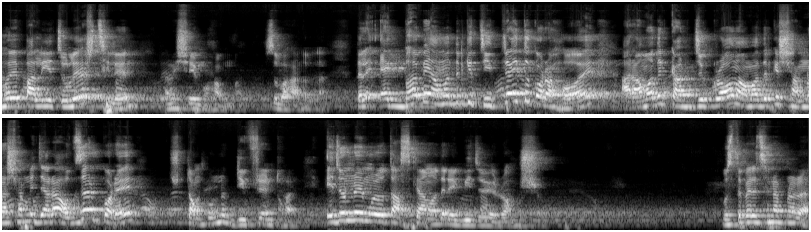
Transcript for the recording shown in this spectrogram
ভয়ে পালিয়ে চলে আসছিলেন, আমি সেই মোহাম্মদ। সুবাহ তাহলে একভাবে আমাদেরকে চিত্রায়িত করা হয় আর আমাদের কার্যক্রম আমাদেরকে সামনাসামনি যারা অবজার্ভ করে সম্পূর্ণ ডিফারেন্ট হয়। এজন্যই মূলত আজকে আমাদের এই বিজয়ের রহস্য। বুঝতে পেরেছেন আপনারা?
